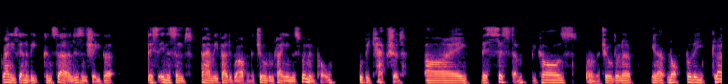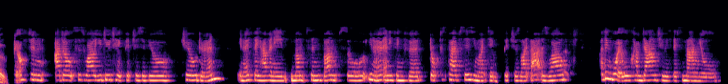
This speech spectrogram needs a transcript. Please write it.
Granny's going to be concerned, isn't she? But this innocent family photograph of the children playing in the swimming pool would be captured by this system because well, the children are, you know, not fully clothed. Often adults as well, you do take pictures of your children you know, if they have any mumps and bumps or, you know, anything for doctor's purposes, you might take pictures like that as well. I think what it will come down to is this manual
